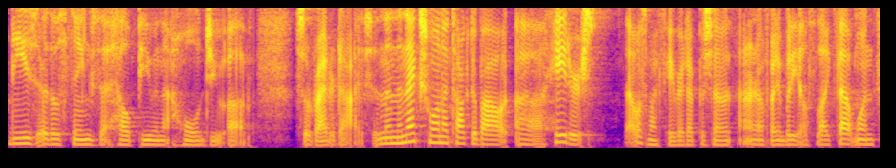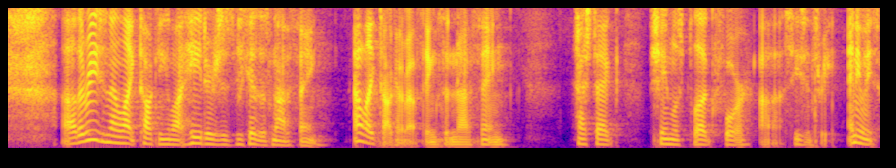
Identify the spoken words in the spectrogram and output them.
these are those things that help you and that hold you up. So ride or dies. And then the next one I talked about uh, haters. That was my favorite episode. I don't know if anybody else liked that one. Uh, the reason I like talking about haters is because it's not a thing. I like talking about things that are not a thing. Hashtag shameless plug for uh, season three. Anyways,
